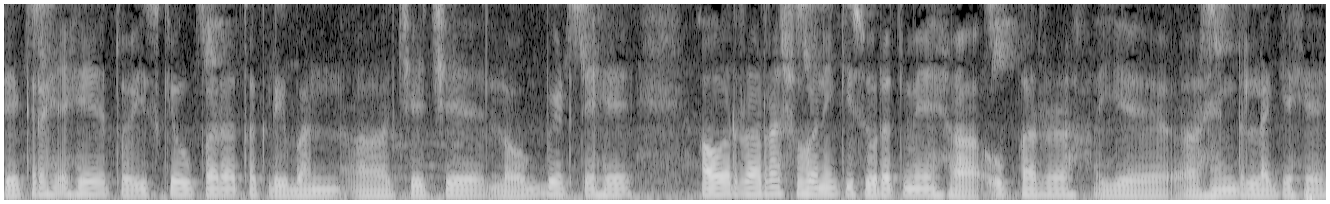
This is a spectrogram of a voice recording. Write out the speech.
देख रहे हैं तो इसके ऊपर तकरीबन छः छः लोग बैठते हैं। और रश होने की सूरत में ऊपर ये हैंडल लगे हैं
